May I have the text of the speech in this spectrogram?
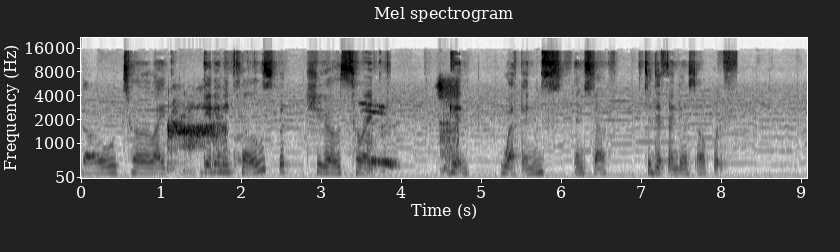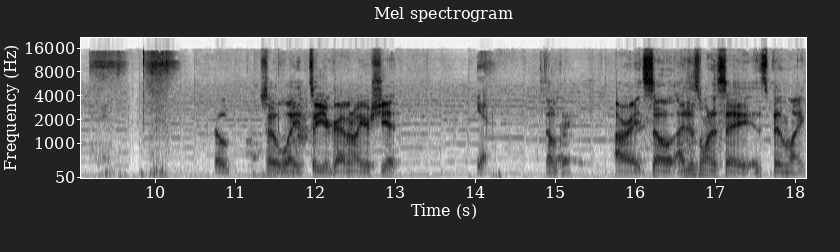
go to like get any clothes, but she goes to like get weapons and stuff to defend herself with. So, so wait, so you're grabbing all your shit? Yeah. Okay. All right. So I just want to say it's been like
